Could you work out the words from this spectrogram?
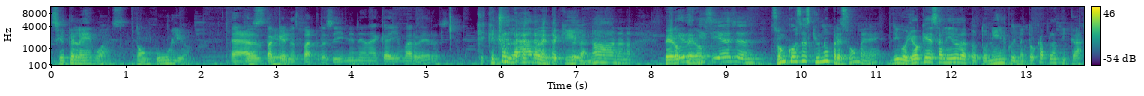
Siete leguas, Don Julio. Ah, Este- Para que nos patrocinen en acá en Barberos. Qué, qué chulado de tequila. No, no, no. Pero, Qué pero son cosas que uno presume, ¿eh? Digo, yo que he salido de Atotonilco y me toca platicar.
